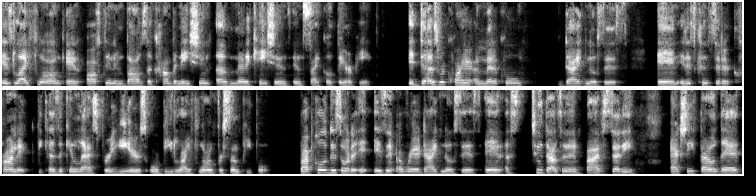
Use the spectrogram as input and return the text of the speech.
is lifelong and often involves a combination of medications and psychotherapy. It does require a medical diagnosis and it is considered chronic because it can last for years or be lifelong for some people. Bipolar disorder it isn't a rare diagnosis, and a 2005 study actually found that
